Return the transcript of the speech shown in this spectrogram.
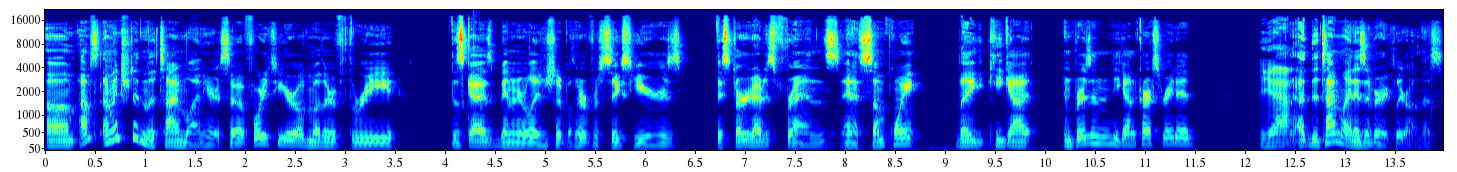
Um, I'm I'm interested in the timeline here. So, 42 year old mother of three. This guy's been in a relationship with her for six years. They started out as friends, and at some point, like he got in prison. He got incarcerated. Yeah, Uh, The timeline isn't very clear on this.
